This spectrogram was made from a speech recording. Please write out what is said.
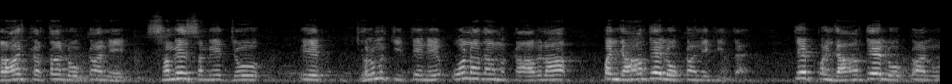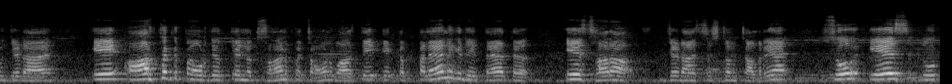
ਰਾਜਕਰਤਾ ਲੋਕਾਂ ਨੇ ਸਮੇਂ-ਸਮੇਂ ਜੋ ਇਹ ਜ਼ੁਲਮ ਕੀਤੇ ਨੇ, ਉਹਨਾਂ ਦਾ ਮੁਕਾਬਲਾ ਪੰਜਾਬ ਦੇ ਲੋਕਾਂ ਨੇ ਕੀਤਾ ਹੈ। ਤੇ ਪੰਜਾਬ ਦੇ ਲੋਕਾਂ ਨੂੰ ਜਿਹੜਾ ਹੈ, ਇਹ ਆਰਥਿਕ ਤੌਰ ਦੇ ਉੱਤੇ ਨੁਕਸਾਨ ਪਹੁੰਚਾਉਣ ਵਾਸਤੇ ਇੱਕ ਪਲੈਨਿੰਗ ਦੇ ਤਹਿਤ ਇਹ ਸਾਰਾ ਜਿਹੜਾ ਸਿਸਟਮ ਚੱਲ ਰਿਹਾ ਸੋ ਇਸ ਲੋਕ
